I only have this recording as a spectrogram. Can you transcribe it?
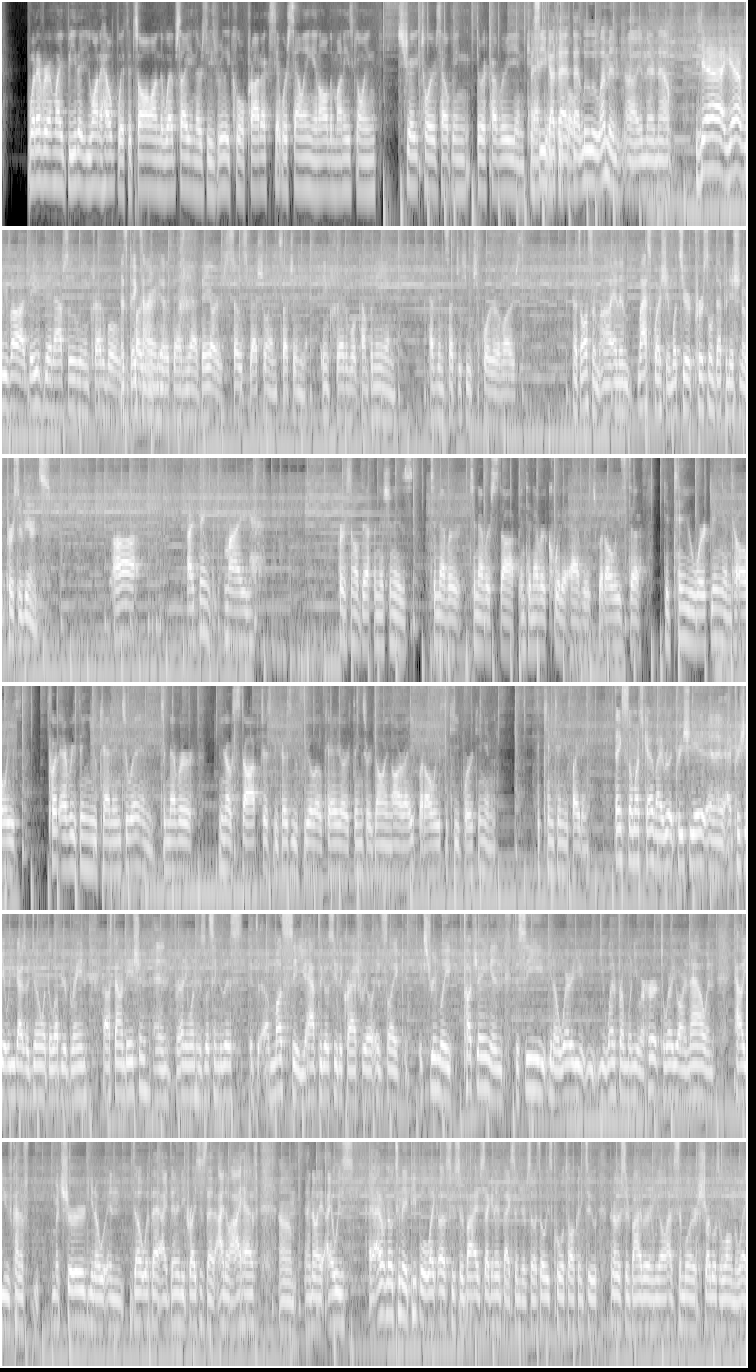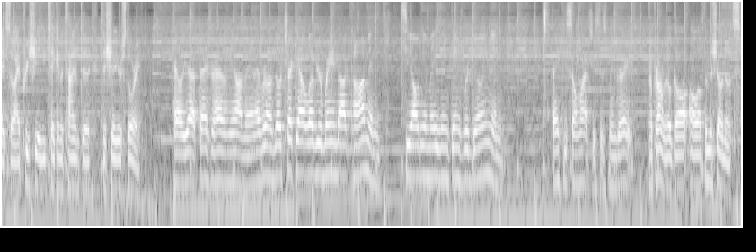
whatever it might be that you want to help with it's all on the website and there's these really cool products that we're selling and all the money's going straight towards helping the recovery and connecting I see you got people. that that Lululemon uh, in there now. Yeah, yeah, we've uh, they've been absolutely incredible. That's big time. Yeah. with them. Yeah, they are so special and such an incredible company and have been such a huge supporter of ours. That's awesome. Uh, and then last question: What's your personal definition of perseverance? Uh, I think my personal definition is to never to never stop and to never quit at average, but always to continue working and to always put everything you can into it and to never you know stop just because you feel okay or things are going all right but always to keep working and to continue fighting. Thanks so much, Kev. I really appreciate it, and I appreciate what you guys are doing with the Love Your Brain uh, Foundation. And for anyone who's listening to this, it's a must see. You have to go see the crash reel. It's like extremely touching, and to see you know where you you went from when you were hurt to where you are now, and how you've kind of matured, you know, and dealt with that identity crisis that I know I have. Um, and I know I, I always I don't know too many people like us who survive second impact syndrome, so it's always cool talking to another survivor, and we all have similar struggles along the way. So I appreciate you taking the time to, to share your story. Hell yeah, thanks for having me on, man. Everyone go check out loveyourbrain.com and see all the amazing things we're doing, and thank you so much. This has been great. No problem. It'll go all up in the show notes.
